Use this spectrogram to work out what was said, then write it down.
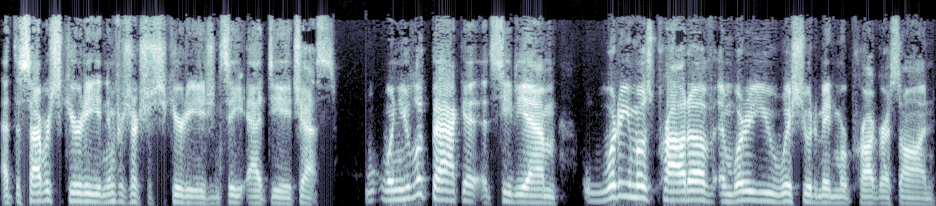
at the Cybersecurity and Infrastructure Security Agency at DHS. When you look back at, at CDM, what are you most proud of, and what do you wish you would have made more progress on?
